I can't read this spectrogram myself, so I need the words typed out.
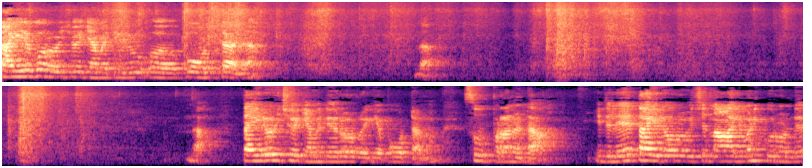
തൈര് കുറവച്ച് വെക്കാൻ പറ്റിയൊരു പോട്ടാണ്. എന്താ ഇതാ. തൈര് ഒഴിച്ച് വെക്കാൻ പറ്റിയ ഒരു ഉറവിക്ക പോട്ടാണ് സൂപ്പറാണ് കേട്ടോ. ഇതിൽ തൈര് ഉറവിച്ച് നാല് മണിക്കൂർ കൊണ്ട്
